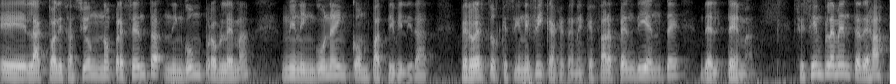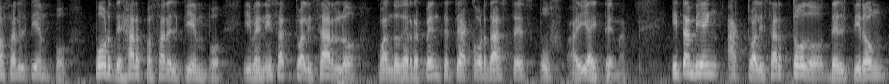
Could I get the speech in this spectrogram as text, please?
eh, la actualización no presenta ningún problema ni ninguna incompatibilidad. Pero esto qué significa que tenés que estar pendiente del tema. Si simplemente dejas pasar el tiempo por dejar pasar el tiempo y venís a actualizarlo cuando de repente te acordaste, uff, ahí hay tema. Y también actualizar todo del tirón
